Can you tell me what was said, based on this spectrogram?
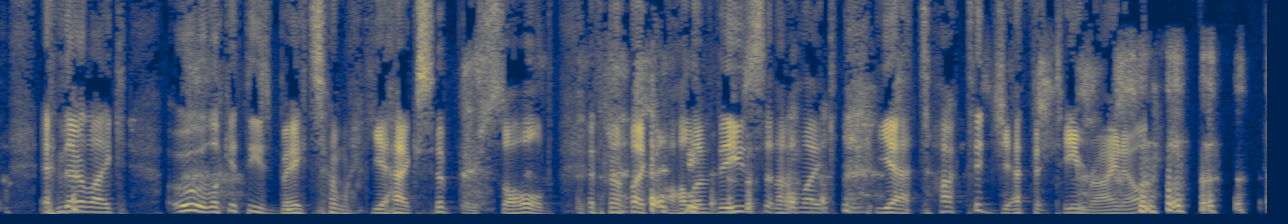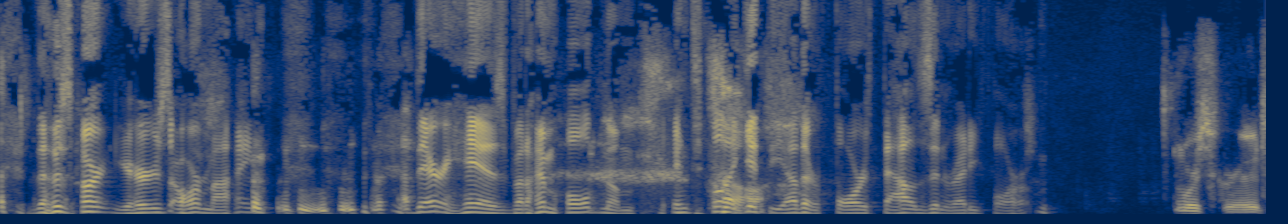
and they're like, "Ooh, look at these baits." I'm like, "Yeah, except they're sold." And they're like, "All of these," and I'm like, "Yeah, talk to Jeff at Team Rhino. Those aren't yours or mine. They're his, but I'm holding them until I get the other four thousand ready for them." We're screwed.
